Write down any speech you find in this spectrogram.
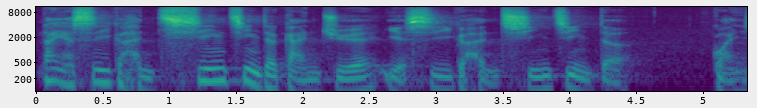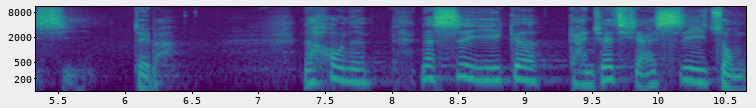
那也是一个很亲近的感觉，也是一个很亲近的关系，对吧？然后呢？那是一个感觉起来是一种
